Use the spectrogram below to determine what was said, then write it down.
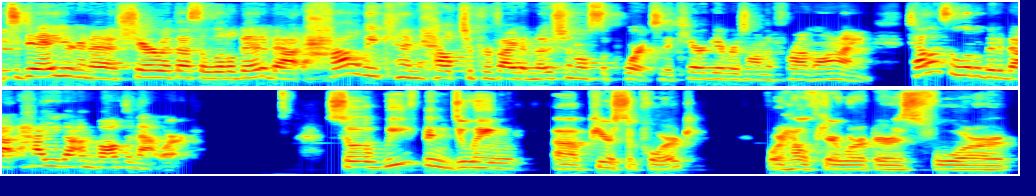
today you're going to share with us a little bit about how we can help to provide emotional support to the caregivers on the front line. Tell us a little bit about how you got involved in that work. So, we've been doing uh, peer support for healthcare workers for,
